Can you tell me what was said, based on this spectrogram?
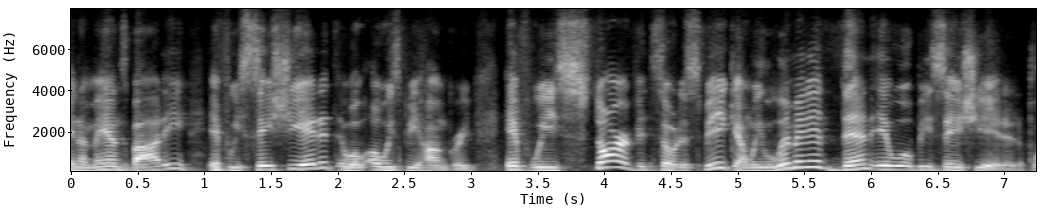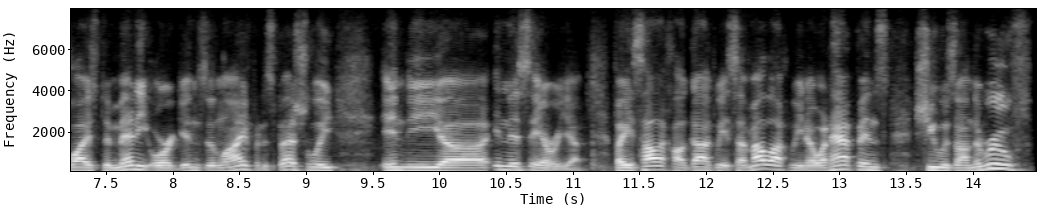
in a man's body. If we satiate it, it will always be hungry. If we starve it, so to speak, and we limit it, then it will be satiated. It applies to many organs in life, but especially in the uh, in this area. We know what happens. She was on the roof.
